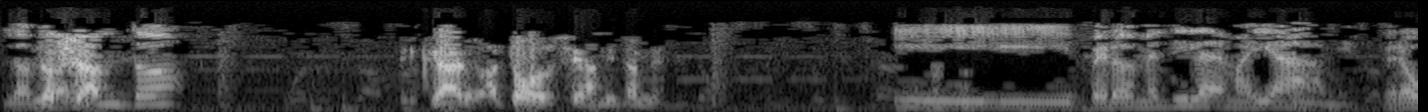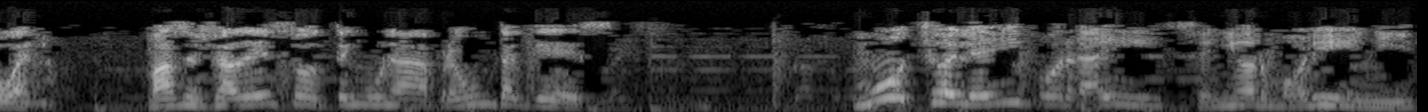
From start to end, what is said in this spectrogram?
los Los Toronto Y claro, a todos, eh, a mí también. y pero metí la de Miami. Pero bueno, más allá de eso, tengo una pregunta que es mucho leí por ahí, señor Morini,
